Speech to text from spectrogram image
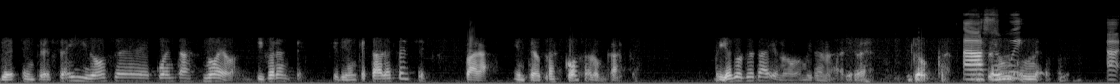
de entre 6 y 12 cuentas nuevas, diferentes, que tienen que establecerse para, entre otras cosas, los gastos. Y esos detalles no mira nadie. ¿ves? Yo, pues, Ah, un- sui- un- Ah,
